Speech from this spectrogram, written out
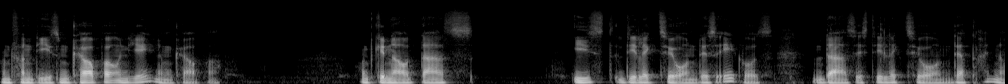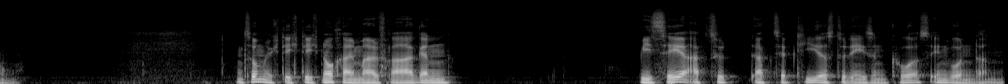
und von diesem Körper und jenem Körper. Und genau das ist die Lektion des Egos. Das ist die Lektion der Trennung. Und so möchte ich dich noch einmal fragen, wie sehr akzeptierst du diesen Kurs in Wundern?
